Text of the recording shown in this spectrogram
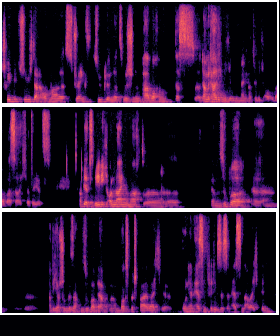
schiebe, ich dann auch mal Strength-Zyklen dazwischen ein paar Wochen. Das, äh, damit halte ich mich im Moment natürlich auch über Wasser. Ich hatte jetzt, habe jetzt wenig online gemacht. Äh, wir haben super habe ich ja schon gesagt, ein super Boxbetreiber. Ich äh, wohne ja in Essen, Felix ist in Essen, aber ich bin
